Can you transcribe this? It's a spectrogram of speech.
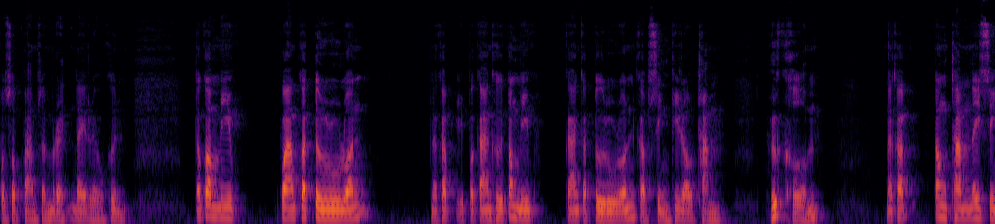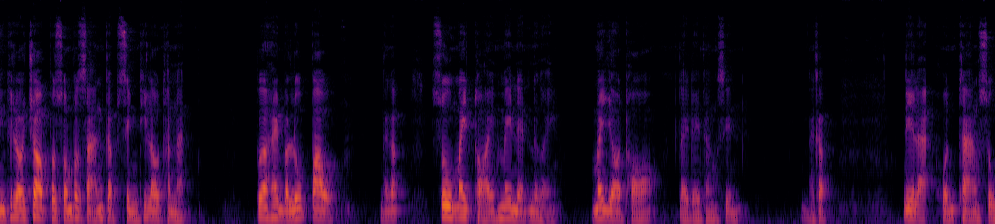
ประสบความสำเร็จได้เร็วขึ้น แล้วก็มีความกระตือรือร้นนะครับ อีกประการคือต้องมีการกระตือรือร้นกับสิ่งที่เราทำฮึกเหิมนะครับต้องทำในสิ่งที่เราชอบผสมผสานกับสิ่งที่เราถนัด เพื่อให้บรรลุเป้านะครับ สู้ไม่ถอยไม่เหน็ดเหนื่อย ไม่ย่อท้อใดๆทั้งสิ้นนะครับ นี่แหละหนทางสู่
